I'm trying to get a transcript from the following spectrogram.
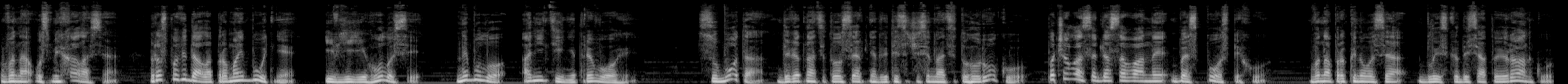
Вона усміхалася, розповідала про майбутнє, і в її голосі не було ані тіні тривоги. Субота, 19 серпня 2017 року, почалася для Саванни без поспіху. Вона прокинулася близько 10 ранку,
